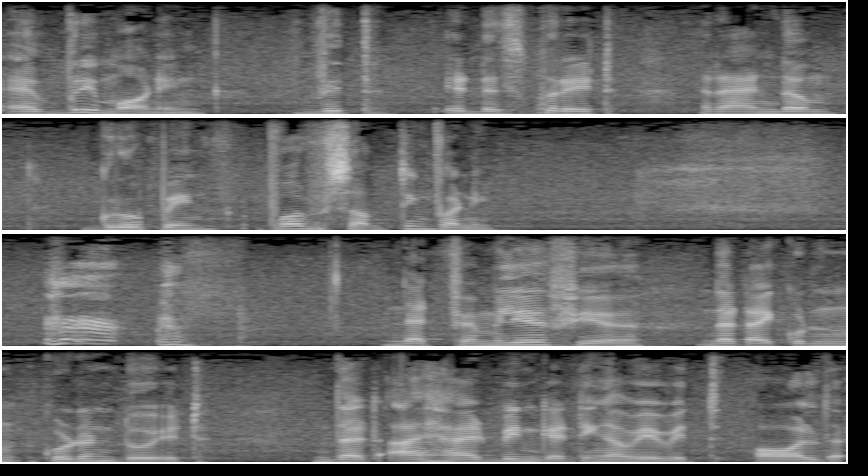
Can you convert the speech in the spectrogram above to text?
every morning with a desperate, random groping for something funny. that familiar fear that I couldn't couldn't do it that I had been getting away with all the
